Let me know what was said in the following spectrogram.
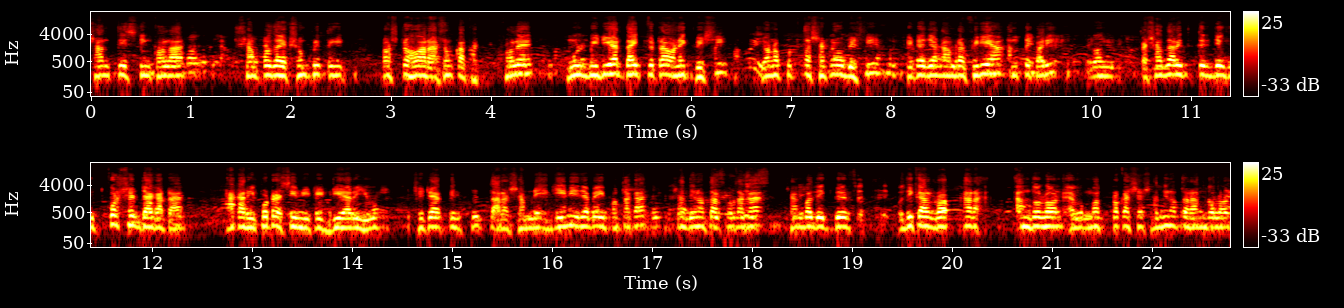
শান্তি, শৃঙ্খলা, সাম্প্রদায়িক সম্প্রীতি নষ্ট হওয়ার আশঙ্কা থাকে। ফলে মূল মিডিয়ার দায়িত্বটা অনেক বেশি, জনপ্রত্যাশাটাও বেশি। সেটা যেন আমরা ফিরিয়ে আনতে পারি এবং পেশাদারিত্বের যে উৎকর্ষের জায়গাটা, ঢাকা রিপোর্টার্স ইউনিটি ডিআরইউ সেটা কিন্তু তারা সামনে এগিয়ে নিয়ে যাবে এই পতাকা, স্বাধীনতার পতাকা, সাংবাদিকদের অধিকার রক্ষার আন্দোলন এবং মত প্রকাশের স্বাধীনতার আন্দোলন,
